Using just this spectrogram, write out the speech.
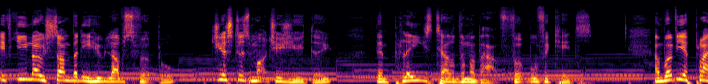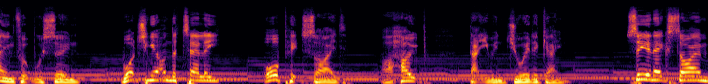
if you know somebody who loves football just as much as you do, then please tell them about Football for Kids. And whether you're playing football soon, watching it on the telly, or pitch side, I hope that you enjoy the game. See you next time.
